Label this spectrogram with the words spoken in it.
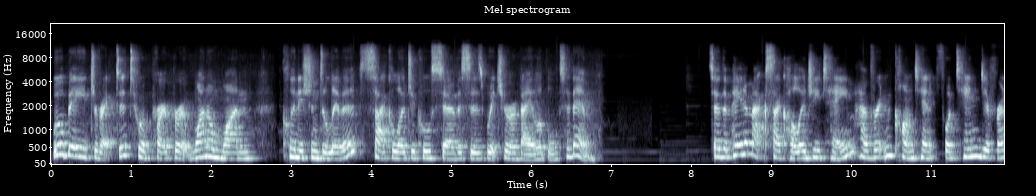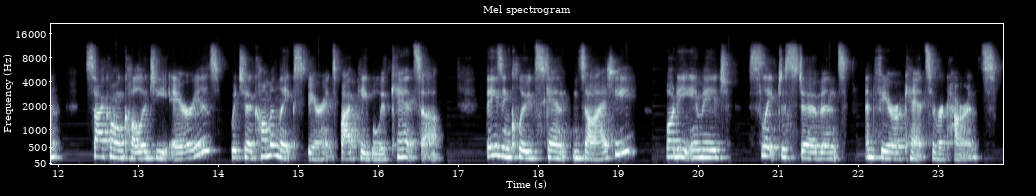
will be directed to appropriate one on one clinician delivered psychological services which are available to them. So, the Peter Mac Psychology team have written content for 10 different psycho oncology areas, which are commonly experienced by people with cancer. These include anxiety, body image, sleep disturbance, and fear of cancer recurrence.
